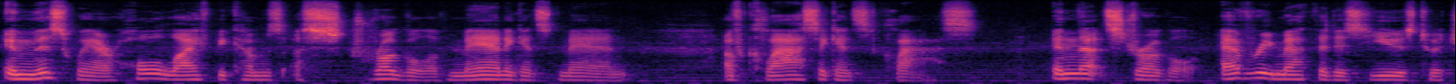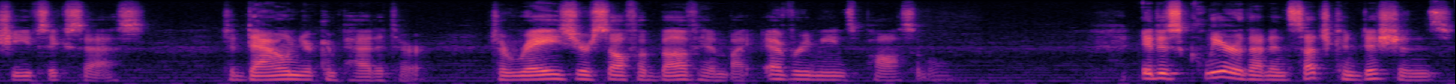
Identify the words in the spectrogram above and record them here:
In this way, our whole life becomes a struggle of man against man, of class against class. In that struggle, every method is used to achieve success, to down your competitor, to raise yourself above him by every means possible. It is clear that in such conditions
